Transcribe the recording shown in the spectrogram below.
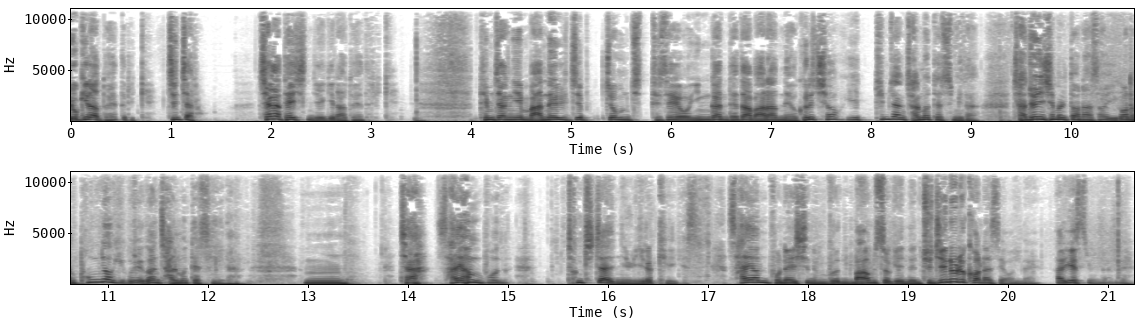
욕이라도 해드릴게. 진짜로. 제가 대신 얘기라도 해드릴게. 팀장님 마늘즙 좀 드세요. 인간 대답 알았네요. 그렇죠? 이 팀장 잘못했습니다. 자존심을 떠나서 이거는 폭력이고요. 이건 잘못했습니다. 음, 자 사연 보 청취자님이 이렇게 얘기했어요. 사연 보내시는 분 마음속에 있는 주진우를 꺼내세요. 네, 알겠습니다. 네.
